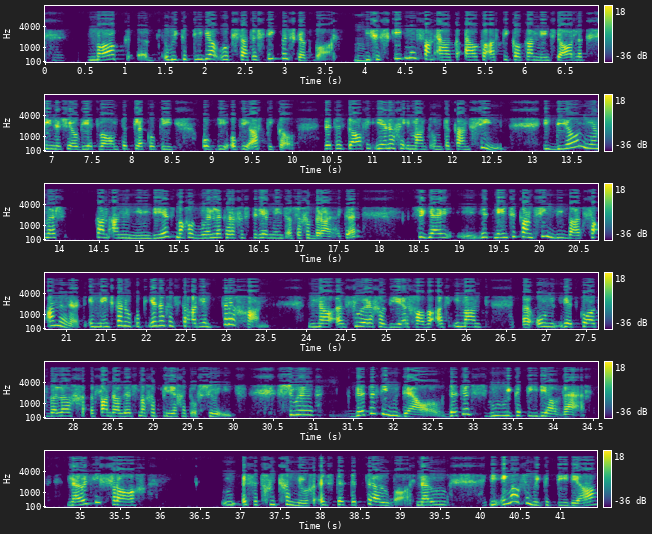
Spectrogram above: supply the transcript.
maak uh, Wikipedia ook statistiek beskikbaar. Hmm. Die geskiedenis van elke elke artikel kan mens dadelik sien as jy weet waar om te klik op die op die op die artikel. Dit is daar vir enige iemand om te kan sien. Die deelnemers kan anoniem wees, maar gewoonlik registreer mens as 'n gebruiker. So jy weet mense kan sien wie wat verander het en mense kan ook op enige stadium teruggaan na 'n vorige weergawe as iemand uh, on weet kwaadwillig vandalisme gepleeg het of so iets. So dit is die model. Dit is hoe Wikipedia werk. Nou is die vraag is dit goed genoeg? Is dit betroubaar? Nou die Engelse Wikipedia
